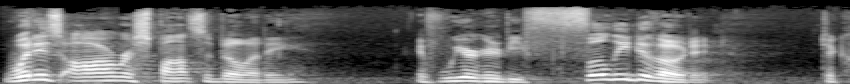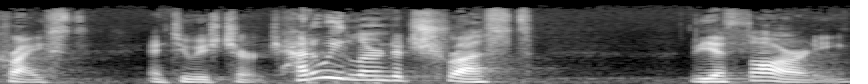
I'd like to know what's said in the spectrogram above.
What is our responsibility if we are going to be fully devoted to Christ and to his church? How do we learn to trust the authority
